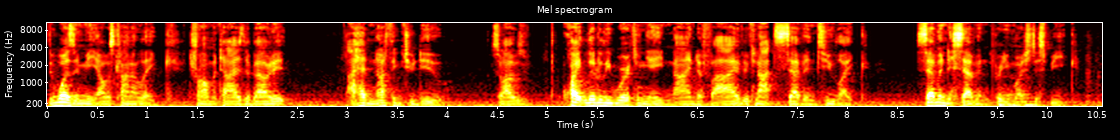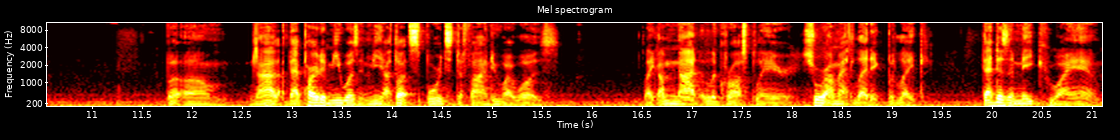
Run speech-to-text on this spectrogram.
it wasn't me. I was kind of like traumatized about it. I had nothing to do. So I was quite literally working a nine to five, if not seven to like seven to seven, pretty much Mhm. to speak. But um, nah, that part of me wasn't me. I thought sports defined who I was. Like I'm not a lacrosse player. Sure, I'm athletic, but like that doesn't make who I am.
